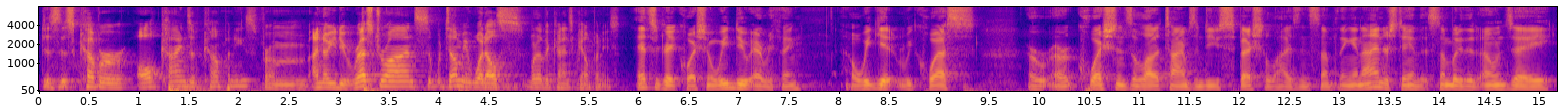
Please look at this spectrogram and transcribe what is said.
Does this cover all kinds of companies? From I know you do restaurants. Tell me what else? What other kinds of companies? That's a great question. We do everything. Uh, we get requests or, or, questions a lot of times, and do you specialize in something? And I understand that somebody that owns a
